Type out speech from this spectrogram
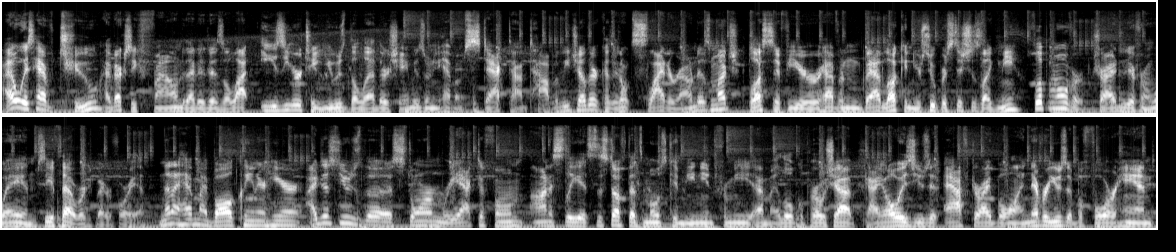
I always have two. I've actually found that it is a lot easier to use the leather chamois when you have them stacked on top of each other because they don't slide around as much. Plus, if you're having bad luck and you're superstitious like me, flip them over. Try it a different way and see if that works better for you. And then I have my ball cleaner here. I just use the Storm Reacta Foam. Honestly, it's the stuff that's most convenient for me at my local pro shop. I always use it after I bowl. I never use it beforehand.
